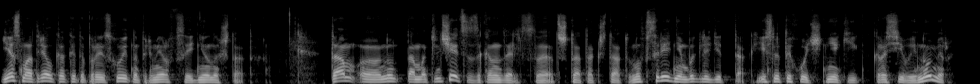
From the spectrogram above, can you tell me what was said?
Я смотрел, как это происходит, например, в Соединенных Штатах. Там, э, ну, там отличается законодательство от штата к штату, но в среднем выглядит так. Если ты хочешь некий красивый номер,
